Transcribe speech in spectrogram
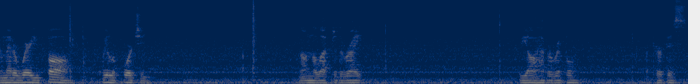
No matter where you fall, Wheel of Fortune, on the left or the right, we all have a ripple, a purpose,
